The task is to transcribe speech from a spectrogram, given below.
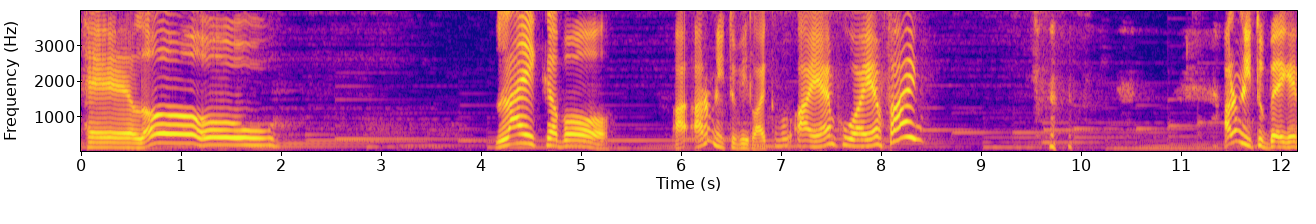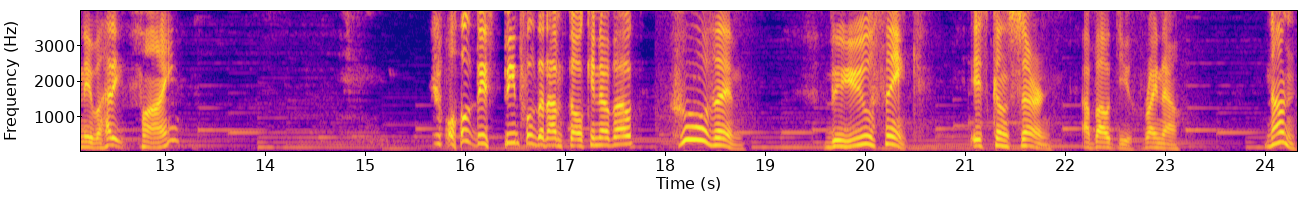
Hello. Likeable. I, I don't need to be likable. I am who I am. Fine. I don't need to beg anybody. Fine. All these people that I'm talking about, who of them do you think is concerned about you right now? None.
